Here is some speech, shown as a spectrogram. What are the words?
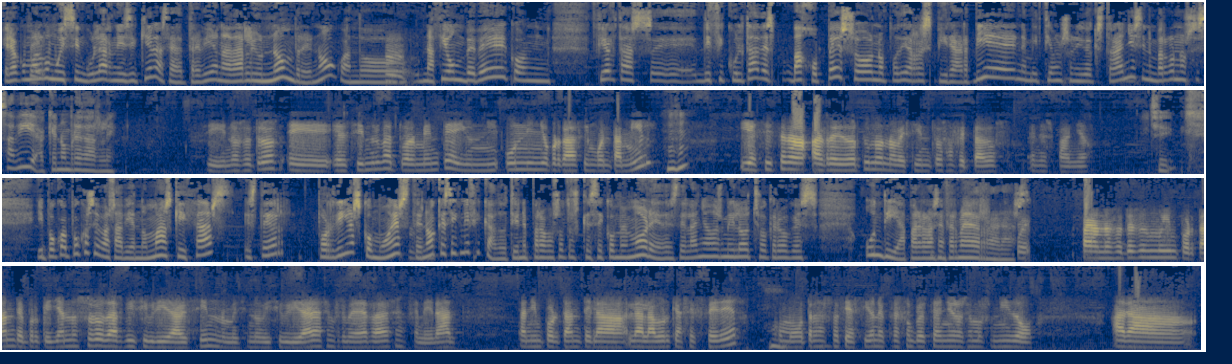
era como sí. algo muy singular, ni siquiera se atrevían a darle un nombre, ¿no? Cuando mm. nació un bebé con ciertas eh, dificultades, bajo peso, no podía respirar bien, emitía un sonido extraño y sin embargo no se sabía qué nombre darle. Sí, nosotros, eh, el síndrome actualmente hay un, un niño por cada 50.000 uh -huh. y existen a, alrededor de unos 900 afectados en España. Sí. Y poco a poco se va sabiendo más, quizás, Esther, por días como este, ¿no? ¿Qué significado tiene para vosotros que se conmemore desde el año 2008? Creo que es un día para las enfermedades raras. Pues para nosotros es muy importante porque ya no solo das visibilidad al síndrome, sino visibilidad a las enfermedades raras en general. Tan importante la, la labor que hace FEDER como otras asociaciones. Por ejemplo, este año nos hemos unido a la.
